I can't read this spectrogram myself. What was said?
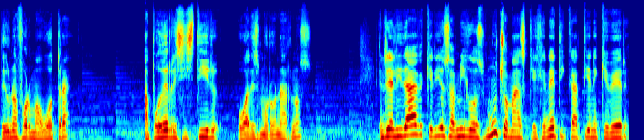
de una forma u otra, a poder resistir o a desmoronarnos. En realidad, queridos amigos, mucho más que genética tiene que ver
